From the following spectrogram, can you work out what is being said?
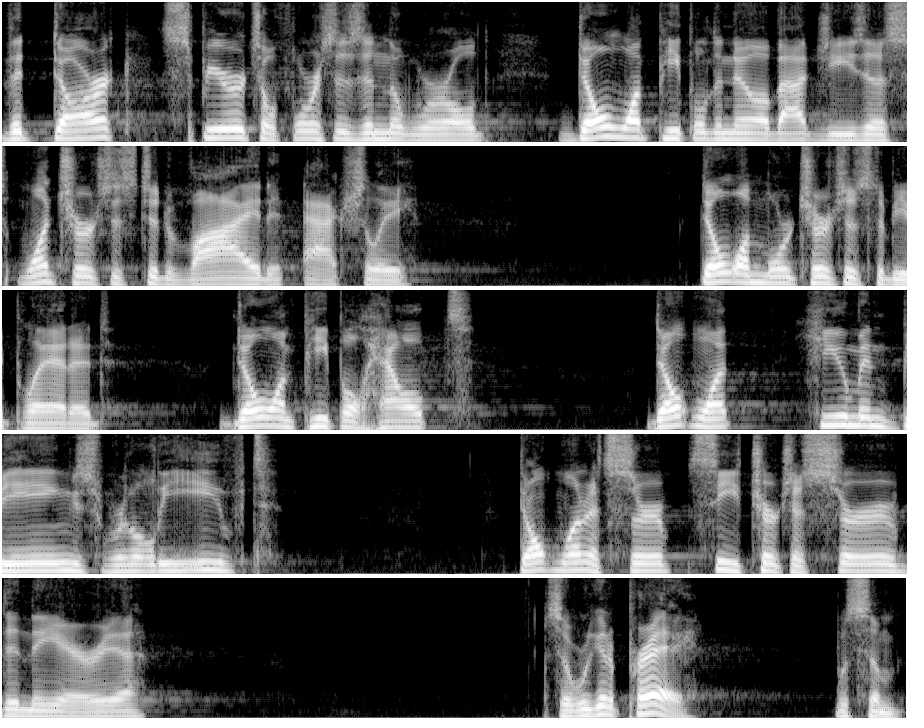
the dark spiritual forces in the world don't want people to know about Jesus, want churches to divide, actually, don't want more churches to be planted, don't want people helped, don't want human beings relieved, don't want to serve, see churches served in the area. So we're going to pray with some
